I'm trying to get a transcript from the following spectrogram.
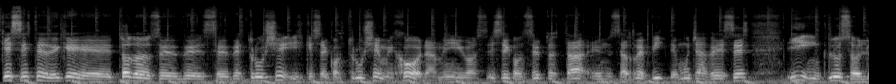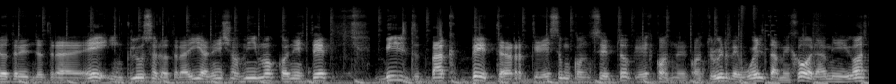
que es este de que todo se, destruye y que se construye mejor, amigos. Ese concepto está se repite muchas veces e incluso lo, e incluso lo traían ellos mismos con este Build Back Better, que es un concepto que es construir de vuelta mejor, amigos,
